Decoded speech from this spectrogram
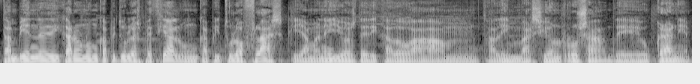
también dedicaron un capítulo especial, un capítulo flash que llaman ellos, dedicado a, a la invasión rusa de Ucrania.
